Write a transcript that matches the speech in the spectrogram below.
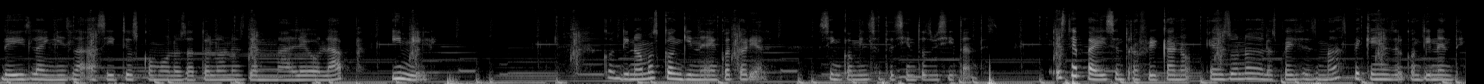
de isla en isla a sitios como los atolones de Maleolap y Mili. Continuamos con Guinea Ecuatorial, 5.700 visitantes. Este país centroafricano es uno de los países más pequeños del continente,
